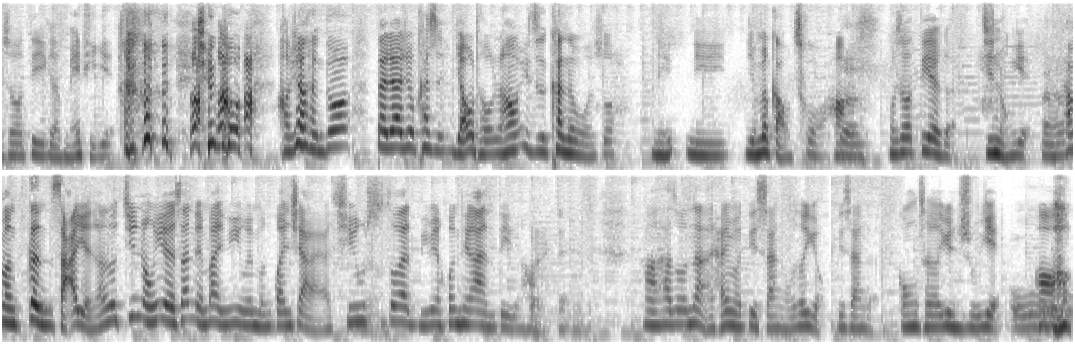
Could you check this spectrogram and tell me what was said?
说第一个媒体业，结果好像很多大家就开始摇头，然后一直看着我说：“你你有没有搞错哈？”嗯我说第二个金融业，嗯他们更傻眼，然后说金融业三点半，你以为门关下来了？几乎是都在里面昏天暗地的哈。对对对。然后他说：“那还有没有第三个？”我说：“有，第三个公车运输业。”哦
